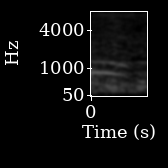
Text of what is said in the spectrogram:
Vem,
